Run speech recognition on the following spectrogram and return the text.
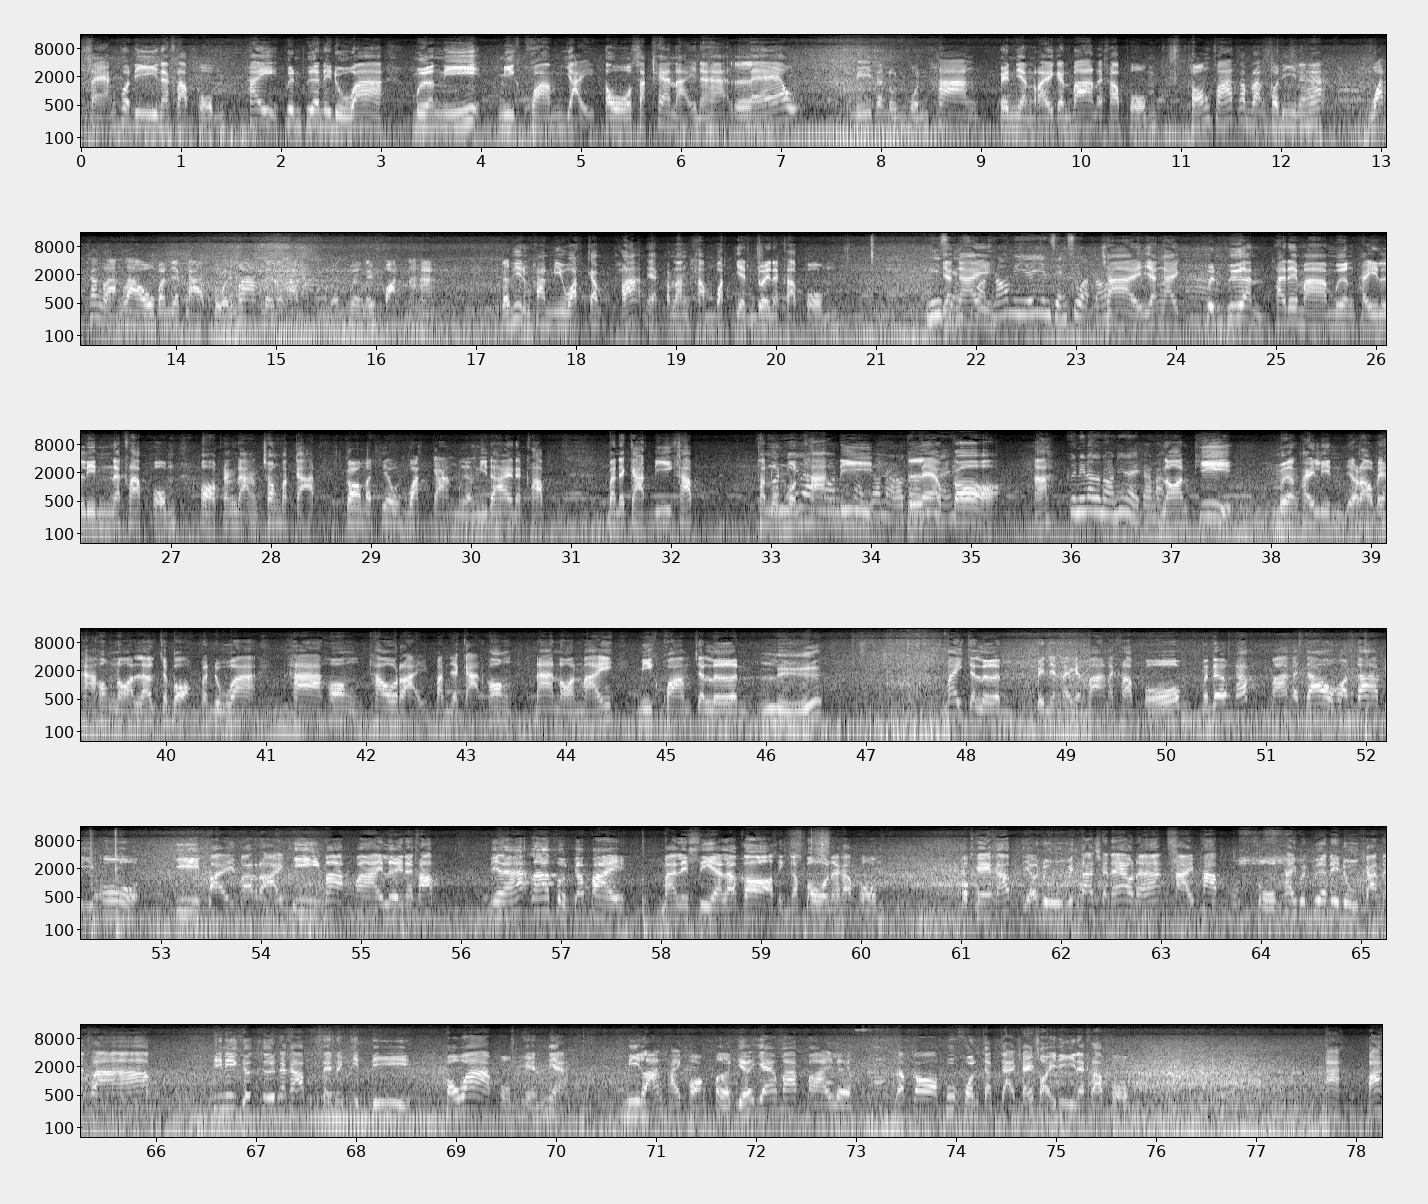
แสงพอดีนะครับผมให้เพื่อนๆได้ดูว่า เมืองนี้มีความใหญ่โตสักแค่ไหนนะฮะ แล้วมีถนนหนทางเป็นอย่างไรกันบ้างนะครับผมท้องฟ้ากำลังพอดีนะฮะ วัดข้างหลังเราบรรยากาศสวยมากเลยนะครับ เหมือนเมืองในฝันนะฮะแล้วที่สำคัญมีวัดกับพระเนี่ยกำลังทำวัดเย็นด้วยนะครับ ผมมีเสียัยงงไงสวดเนาะมีได้ยินเสียงสวดเนาะใช่ยังไงอ่าเพื่อนๆถ้าได้มาเมืองไพลินนะครับ ผมออกดังๆช่องประกาศ ก็มาเที่ยววัดกลางเมืองนี้ได้นะครับ บรรยากาศดีครับ ถนนหนทางดี แล้วก็ฮะคืนนี้เราจะนอนที่ไหนกันอะนอนที่ เมืองไพลิน เดี๋ยวเราไปหาห้องนอนแล้วจะบอกมาดูว่าค่าห้องเท่าไหร่ บรรยากาศห้องน่านอนไหม มีความเจริญหรือไม่เจริญเป็นอย่างไรกันบ้างนะครับ ผมเหมือนเดิมครับมากับเจ้า Honda b o ที่ไปมาหลายที่มากมายเลยนะครับนี่นะฮะล่าสุดก็ไปมาเลเซียแล้วก็สิงคโปร์นะครับผม โอเคครับ เดี๋ยวดูวิต้าชาแนลนะฮะ ถ่ายภาพมุมสูงให้เพื่อนๆได้ดูกันนะครับ ที่นี่คือคืนนะครับ เศรษฐกิจดี เพราะว่าผมเห็นเนี่ยมีร้านขายของเปิดเยอะแยะมากมายเลย แล้วก็ผู้คนจับจ่ายใช้สอยดีนะครับผมอะไปะ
